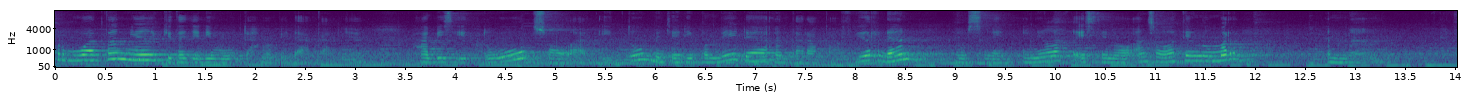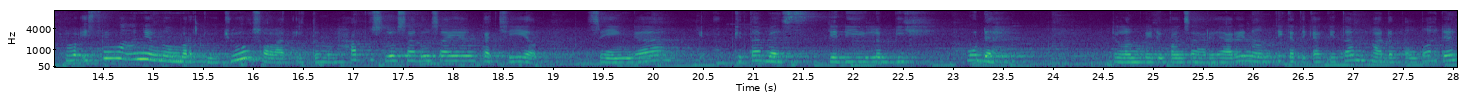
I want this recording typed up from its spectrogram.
perbuatannya. Kita jadi mudah membedakannya. Habis itu sholat itu menjadi pembeda antara kafir dan muslim. Inilah keistimewaan sholat yang nomor 6 kalau istimewaan yang nomor tujuh, sholat itu menghapus dosa-dosa yang kecil sehingga kita bas jadi lebih mudah dalam kehidupan sehari-hari nanti ketika kita menghadap Allah dan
